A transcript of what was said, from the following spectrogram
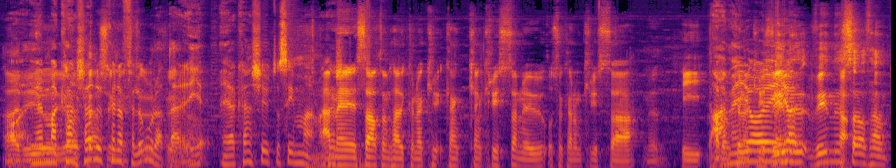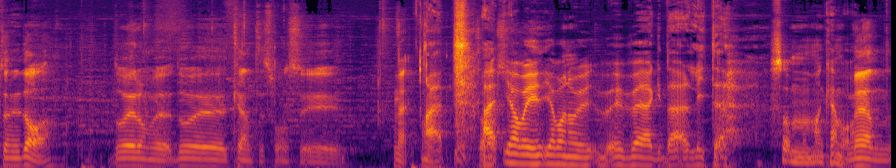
Ja, Nej, men man kanske hade kunnat förlora där. Jag, jag kanske är ute och simmar. Nej, men Southampton hade kunnat, kan, kan kryssa nu och så kan de kryssa men, i... Nej, men jag, kryssa. Vinner, Southampton idag, då är, de, då är Kent Swansea Nej. Nej, Nej jag, var, jag var nog iväg där lite som man kan vara. Men,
